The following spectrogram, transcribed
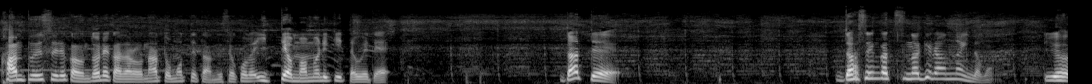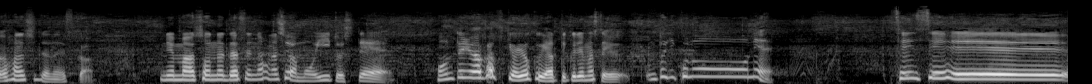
完封するかのどれかだろうなと思ってたんですよ。この1点を守りきった上で。だって、打線がつなげらんないんだもん。っていう話じゃないですか。で、まあそんな打線の話はもういいとして、本当に若月はよくやってくれましたよ。本当にこのね、先制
